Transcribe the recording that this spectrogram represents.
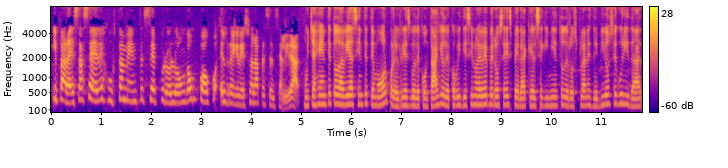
y para esas sedes justamente se prolonga un poco el regreso a la presencialidad. Mucha gente todavía siente temor por el riesgo de contagio de COVID-19, pero se espera que el seguimiento de los planes de bioseguridad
